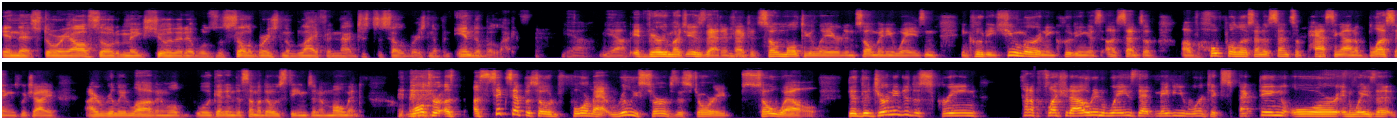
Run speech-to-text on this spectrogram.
in that story, also to make sure that it was a celebration of life and not just a celebration of an end of a life. Yeah, yeah, it very much is that. In mm-hmm. fact, it's so multi-layered in so many ways, and including humor and including a, a, sense of of hopefulness and a sense of passing on of blessings, which I I really love, and we'll we'll get into some of those themes in a moment. Walter, a, a six episode format really serves this story so well. Did the journey to the screen kind of flesh it out in ways that maybe you weren't expecting, or in ways that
